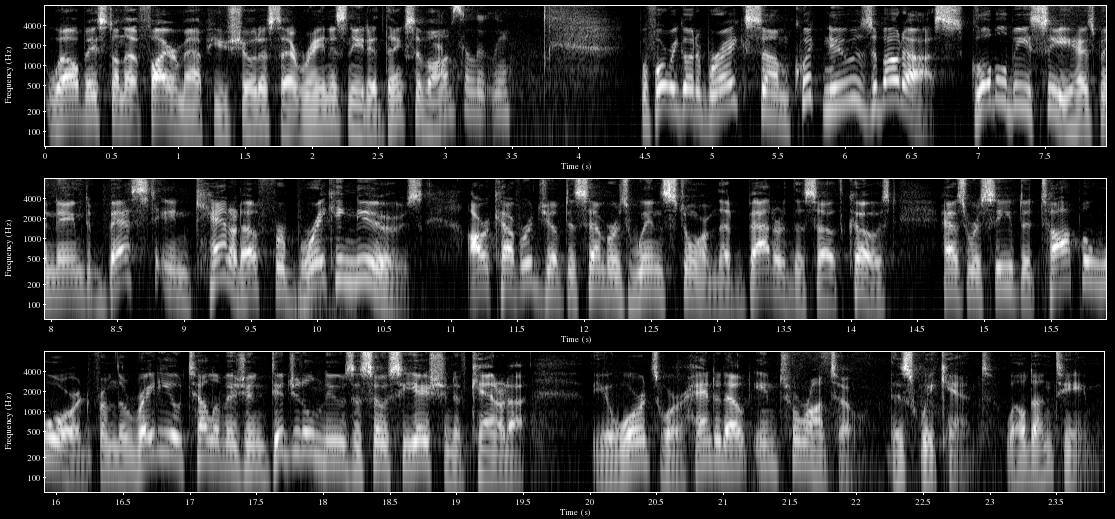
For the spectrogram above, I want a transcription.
Well, based on that fire map you showed us, that rain is needed. Thanks, Yvonne. Absolutely. Before we go to break, some quick news about us. Global BC has been named Best in Canada for breaking news. Our coverage of December's windstorm that battered the South Coast has received a top award from the Radio Television Digital News Association of Canada. The awards were handed out in Toronto this weekend. Well done, team.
